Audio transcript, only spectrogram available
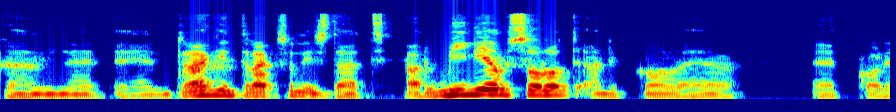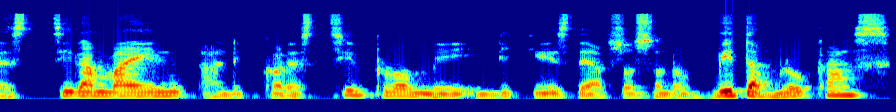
can, uh, and drug interaction is that aluminium salt and cholesterol uh, cholestyramine and cholestyramine may indicate the absorption of beta blockers.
